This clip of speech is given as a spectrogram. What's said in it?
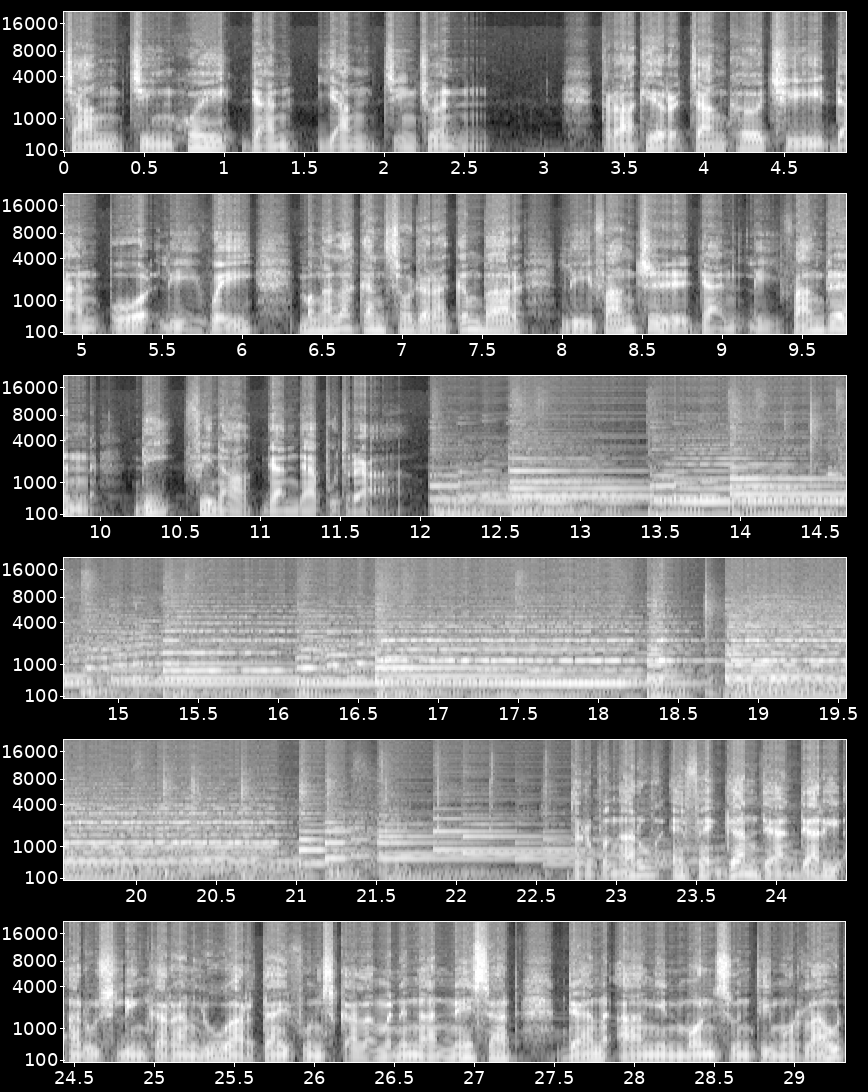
Chang Jinghui dan Yang Jingchun. Terakhir, Zhang Keqi dan Po Li Wei mengalahkan saudara kembar Li Fangzhi dan Li Fangren di final ganda putra. Terpengaruh efek ganda dari arus lingkaran luar taifun skala menengah Nesat dan angin monsun timur laut,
